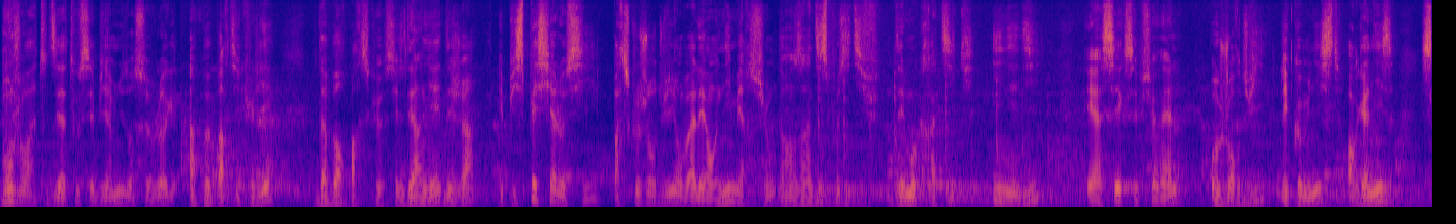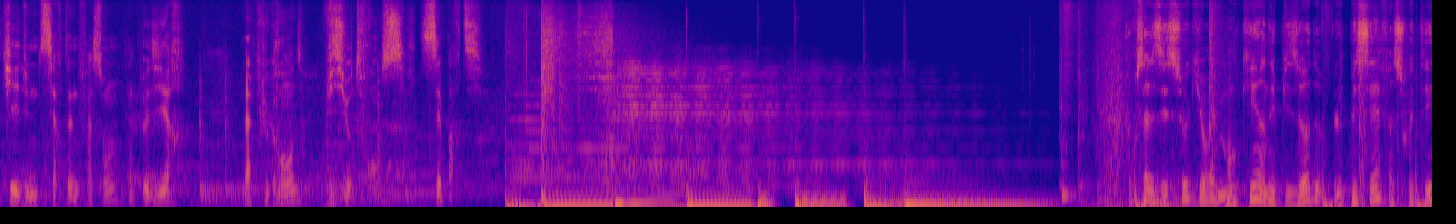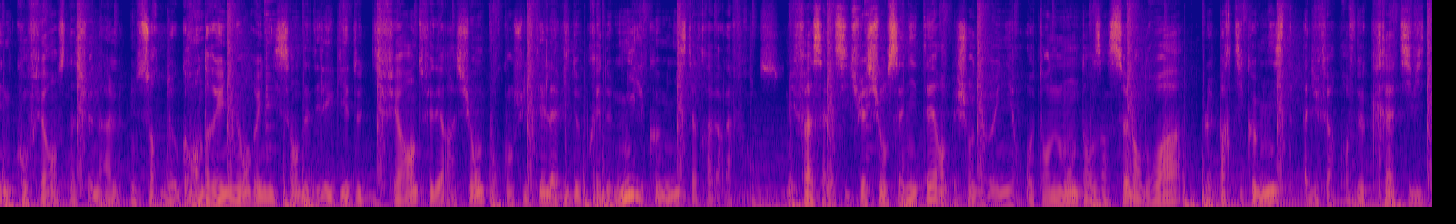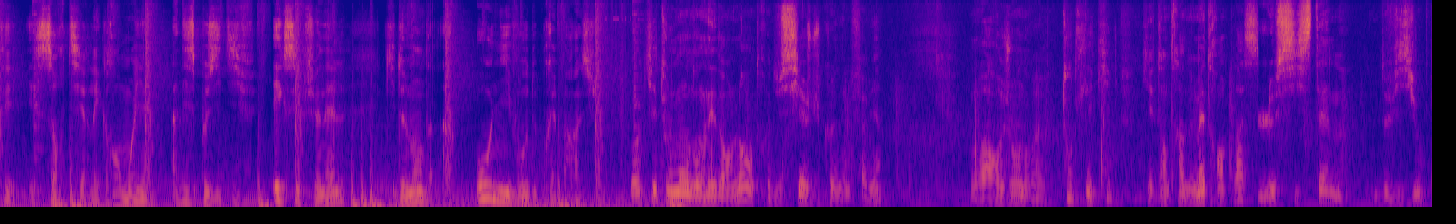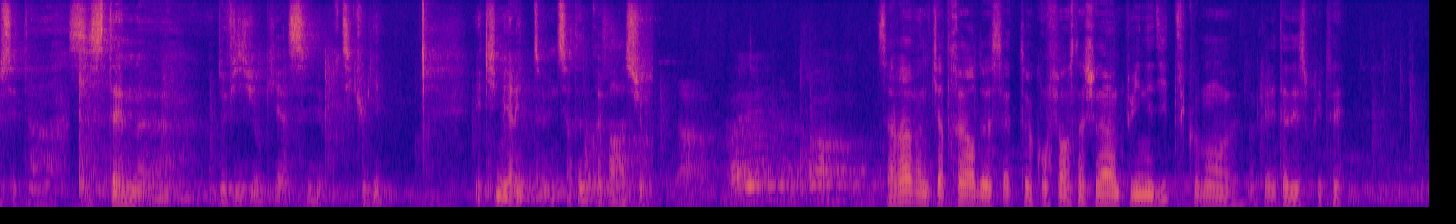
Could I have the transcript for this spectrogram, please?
Bonjour à toutes et à tous et bienvenue dans ce vlog un peu particulier. D'abord parce que c'est le dernier déjà, et puis spécial aussi parce qu'aujourd'hui on va aller en immersion dans un dispositif démocratique inédit et assez exceptionnel. Aujourd'hui, les communistes organisent ce qui est d'une certaine façon, on peut dire, la plus grande visio de France. C'est parti Pour celles et ceux qui auraient manqué un épisode, le PCF a souhaité une conférence nationale, une sorte de grande réunion réunissant des délégués de différentes fédérations pour consulter l'avis de près de 1000 communistes à travers la France. Mais face à la situation sanitaire empêchant de réunir autant de monde dans un seul endroit, le Parti communiste a dû faire preuve de créativité et sortir les grands moyens, un dispositif exceptionnel qui demande un haut niveau de préparation. Ok tout le monde, on est dans l'antre du siège du colonel Fabien. On va rejoindre toute l'équipe qui est en train de mettre en place le système de visio. C'est un système euh, de visio qui est assez particulier et qui mérite une certaine préparation. Ça va, 24 heures de cette conférence nationale un peu inédite Comment, euh, dans quel état d'esprit tu es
